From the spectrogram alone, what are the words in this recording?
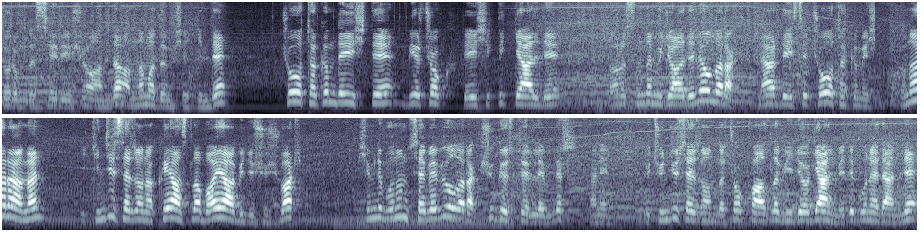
durumda seri şu anda anlamadığım şekilde. Çoğu takım değişti, birçok değişiklik geldi. Sonrasında mücadele olarak neredeyse çoğu takım eşit. Buna rağmen ikinci sezona kıyasla bayağı bir düşüş var. Şimdi bunun sebebi olarak şu gösterilebilir. Hani 3. sezonda çok fazla video gelmedi. Bu nedenle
